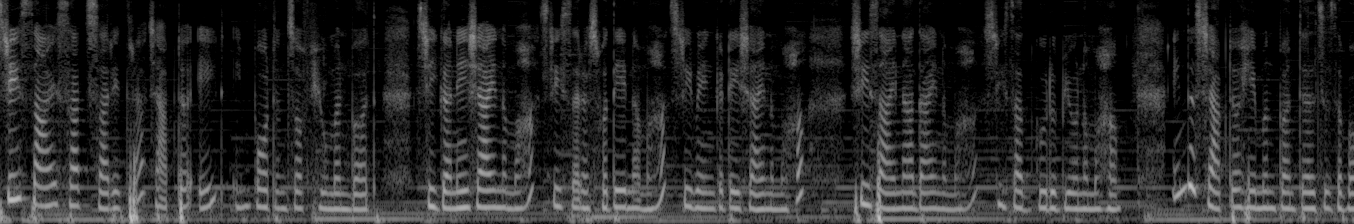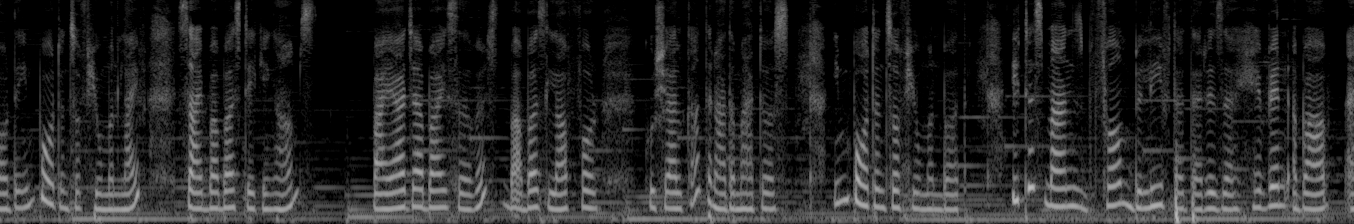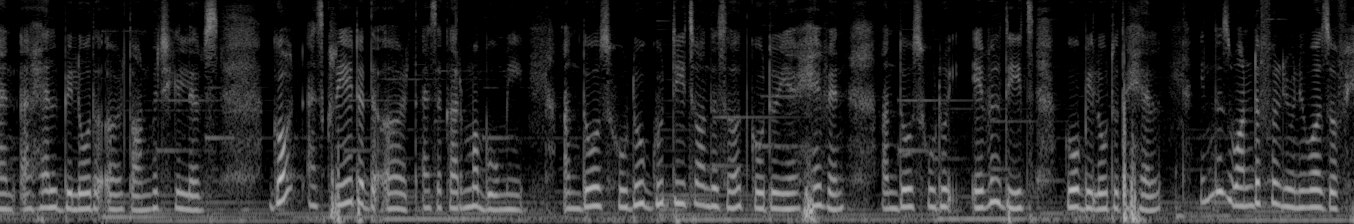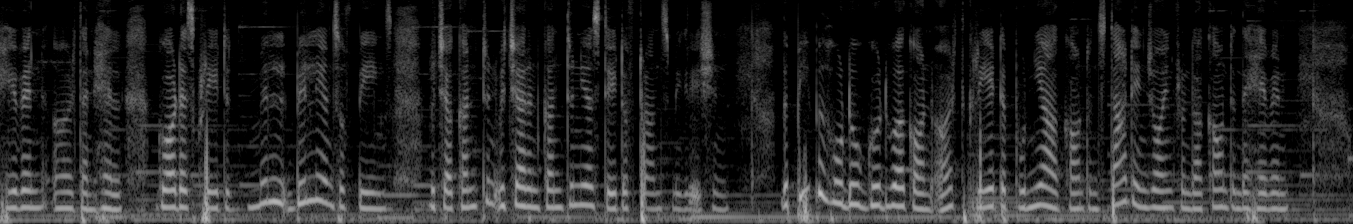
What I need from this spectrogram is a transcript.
Sri Sai Sat Saritra, Chapter 8 Importance of Human Birth. Sri Ganeshaya Namaha, Sri Saraswati Namaha, Sri Venkateshaya Namaha, Sri Sainathaya Namaha, Sri Sadgurubhyo Namaha. In this chapter, Hemadpant tells us about the importance of human life, Sai Baba's taking arms, Bayaja Bai service, Baba's love for Kushal Chand and other matters. Importance of human birth. It is man's firm belief that there is a heaven above and a hell below the earth on which he lives. God has created the earth as a karma bhumi, and those who do good deeds on this earth go to a heaven, and those who do evil deeds go below to the hell. In this wonderful universe of heaven, earth, and hell, God has created mil- billions of beings which are continu- which are in continuous state of transmigration. The people who do good work on earth create a punya account and start enjoying from the account in the heaven.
